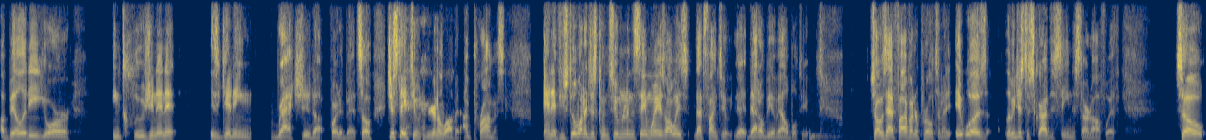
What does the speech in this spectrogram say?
ability, your inclusion in it is getting ratcheted up quite a bit. So just stay tuned. You're gonna love it. I promise. And if you still want to just consume it in the same way as always, that's fine too. That, that'll be available to you. So I was at 500 Pearl tonight. It was, let me just describe the scene to start off with. So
